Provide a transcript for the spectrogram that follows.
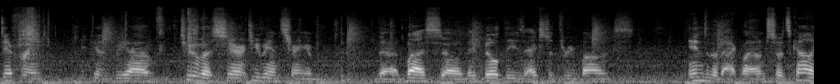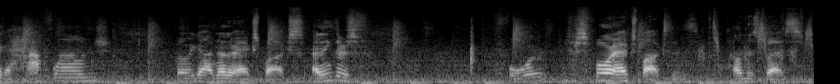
different because we have two of us sharing two bands sharing a, the bus, so they built these extra three bunks into the back lounge, so it's kind of like a half lounge. But we got another Xbox. I think there's four. There's four Xboxes on this bus.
